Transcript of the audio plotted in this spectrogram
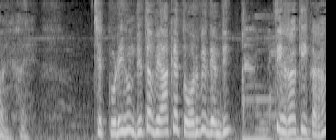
ਹਾਏ ਹਾਏ ਜੇ ਕੁੜੀ ਹੁੰਦੀ ਤਾਂ ਵਿਆਹ ਕੇ ਤੋਰ ਵੀ ਦਿੰਦੀ ਤੇਰਾ ਕੀ ਕਰਾਂ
